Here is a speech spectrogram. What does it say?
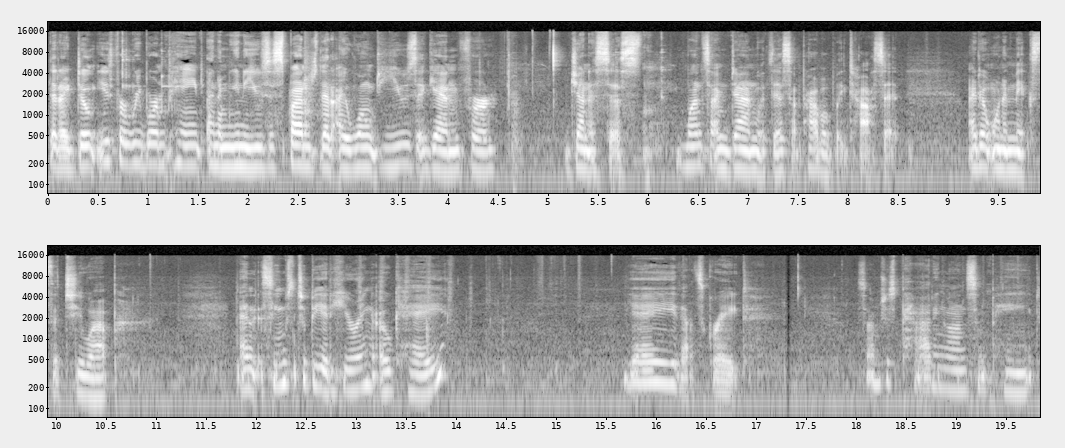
that I don't use for Reborn Paint and I'm gonna use a sponge that I won't use again for Genesis. Once I'm done with this, I'll probably toss it. I don't wanna mix the two up. And it seems to be adhering okay. Yay, that's great. So I'm just patting on some paint.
